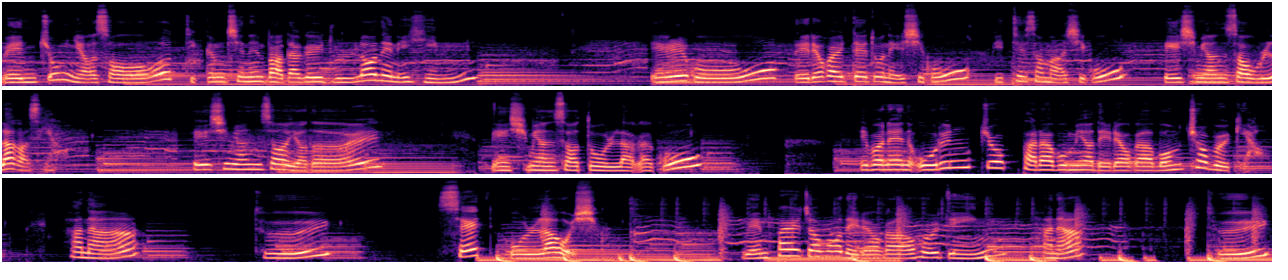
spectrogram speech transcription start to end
왼쪽 여섯. 뒤꿈치는 바닥을 눌러내는 힘 일곱 내려갈 때도 내쉬고 밑에서 마시고 내쉬면서 올라가세요. 내쉬면서 여덟 내쉬면서 또 올라가고 이번엔 오른쪽 바라보며 내려가 멈춰 볼게요. 하나, 둘, 셋 올라오시고 왼팔 접어 내려가 홀딩 하나, 둘,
